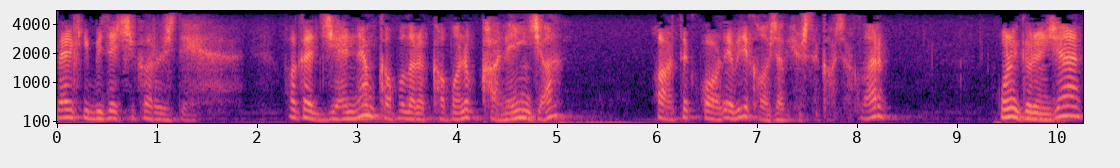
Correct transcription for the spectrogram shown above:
Belki bize çıkarız diye. Fakat cehennem kapıları kapanıp kaynayınca artık orada ebedi kalacak işte kalacaklar. Onu görünce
